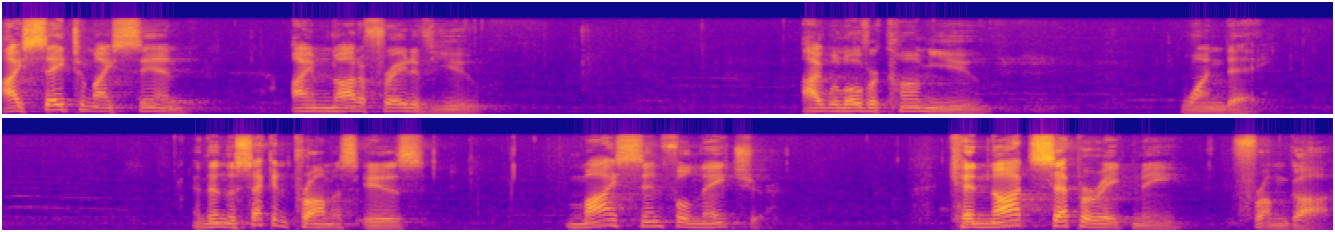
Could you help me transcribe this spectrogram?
I say to my sin, I'm not afraid of you. I will overcome you one day. And then the second promise is, my sinful nature cannot separate me from God.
